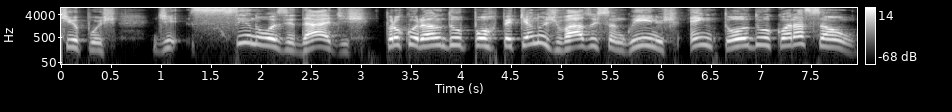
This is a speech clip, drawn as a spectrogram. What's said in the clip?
tipos de sinuosidades procurando por pequenos vasos sanguíneos em todo o coração.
